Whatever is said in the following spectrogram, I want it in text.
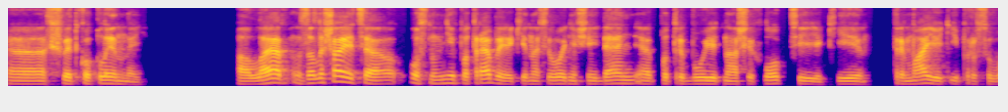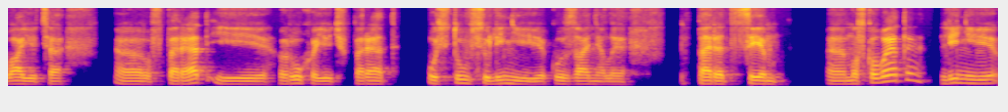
е, швидкоплинний. Але залишаються основні потреби, які на сьогоднішній день е, потребують наші хлопці, які тримають і просуваються е, вперед і рухають вперед ось ту всю лінію, яку зайняли перед цим е, московити. Лінії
